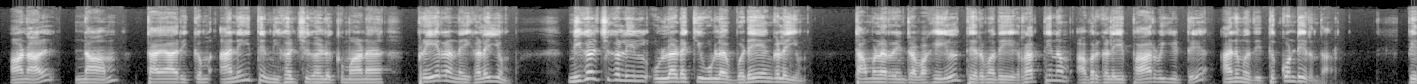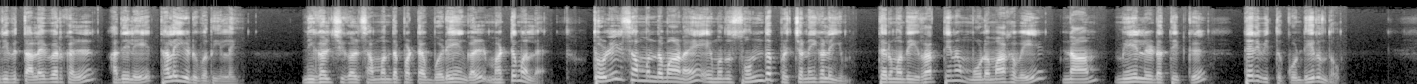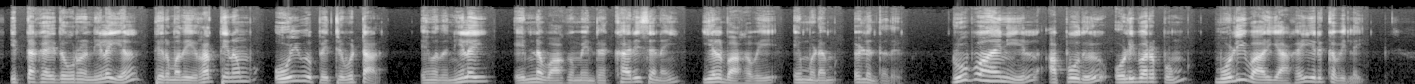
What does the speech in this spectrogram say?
ஆனால் நாம் தயாரிக்கும் அனைத்து நிகழ்ச்சிகளுக்குமான பிரேரணைகளையும் நிகழ்ச்சிகளில் உள்ளடக்கியுள்ள விடயங்களையும் தமிழர் என்ற வகையில் திருமதி ரத்தினம் அவர்களை பார்வையிட்டு அனுமதித்து கொண்டிருந்தார். பிரிவு தலைவர்கள் அதிலே தலையிடுவதில்லை. நிகழ்ச்சிகள் சம்பந்தப்பட்ட விடயங்கள் மட்டுமல்ல தொழில் சம்பந்தமான எமது சொந்த பிரச்சனைகளையும் திருமதி ரத்தினம் மூலமாகவே நாம் மேலிடத்திற்கு தெரிவித்து கொண்டிருந்தோம். இத்தகையதொரு நிலையில் திருமதி ரத்தினம் ஓய்வு பெற்றுவிட்டால் எமது நிலை என்னவாகும் என்ற கரிசனை இயல்பாகவே எம்மிடம் எழுந்தது. ரூபவாகினியில் அப்போது ஒளிபரப்பும் மொழி வாரியாக இருக்கவில்லை.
